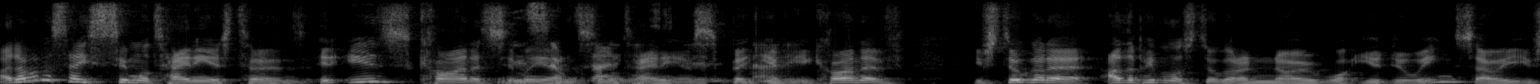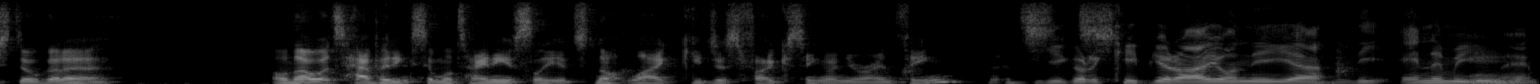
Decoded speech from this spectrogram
I don't want to say simultaneous turns. It is kind of is simultaneous, simultaneous. simultaneous, but no, you, you kind of you've still got to. Other people have still got to know what you're doing, so you've still got to. Although it's happening simultaneously, it's not like you're just focusing on your own thing. It's You got to keep your eye on the uh, the enemy, Mm. man.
